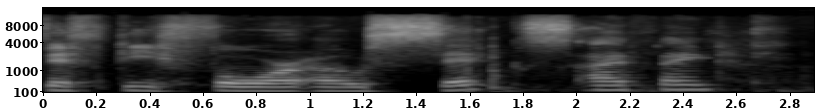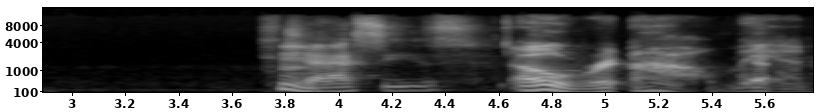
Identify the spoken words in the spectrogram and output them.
5406, I think. Hmm. Chassis. oh re- oh Yep. man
